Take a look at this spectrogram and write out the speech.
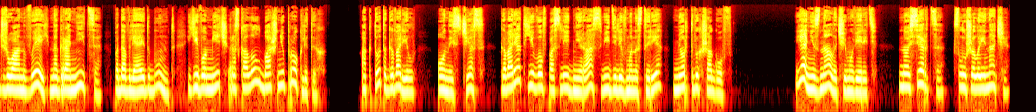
Джуан Вэй на границе, подавляет бунт, его меч расколол башню проклятых. А кто-то говорил, он исчез, говорят, его в последний раз видели в монастыре мертвых шагов. Я не знала, чему верить, но сердце слушало иначе.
